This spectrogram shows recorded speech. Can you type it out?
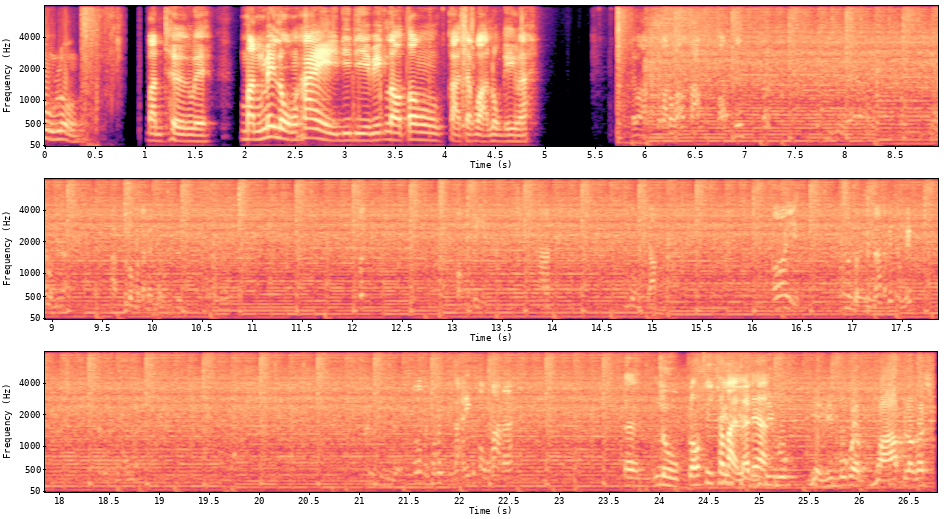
ลงลงบันเทิงเลย มันไม่ลงให้ดีๆวิกเราต้องกะจังหวะลงเองนะจังหวะจังหวะลงแล้วสามสองหนึ่งลงนะอะลงกันเลย ลงยับเอ้ยขึ้นมาถึงนะไม่ถึงนิดเออมันก็ไม่ถึงนะอันนี้ก็ตรงมากนะเออลูปรอบที่เท่าไหร่แล้วเนี่ย พี่บุ๊กเห็นพี่บุ๊กแบบวาร์ปแล้วก็ช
